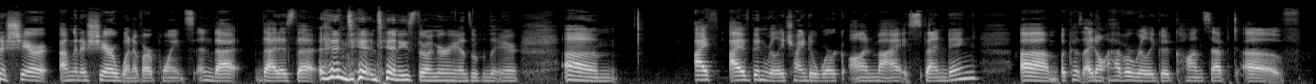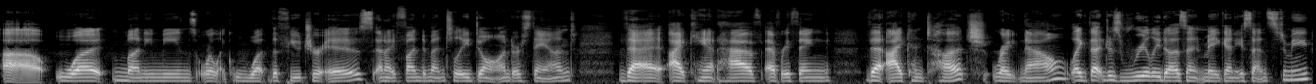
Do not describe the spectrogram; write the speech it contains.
to share. I'm to share one of our points, and that that is that Danny's throwing her hands up in the air. Um, I've I've been really trying to work on my spending um, because I don't have a really good concept of uh, what money means or like what the future is, and I fundamentally don't understand that I can't have everything that I can touch right now. Like that just really doesn't make any sense to me.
